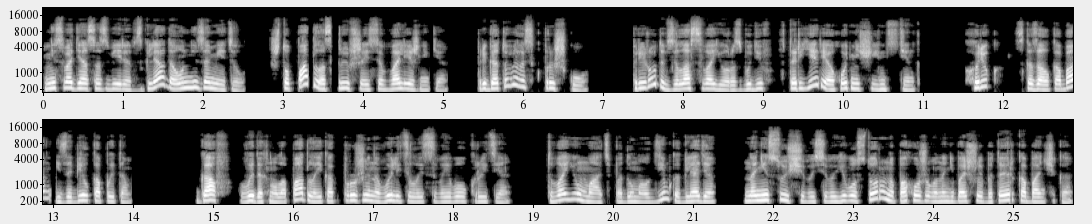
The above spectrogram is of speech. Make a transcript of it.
Не сводя со зверя взгляда, он не заметил, что падла, скрывшаяся в валежнике, приготовилась к прыжку. Природа взяла свое, разбудив в терьере охотничий инстинкт. Хрюк — сказал кабан и забил копытом. «Гав!» — выдохнула падла и как пружина вылетела из своего укрытия. «Твою мать!» — подумал Димка, глядя на несущегося в его сторону, похожего на небольшой БТР кабанчика.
